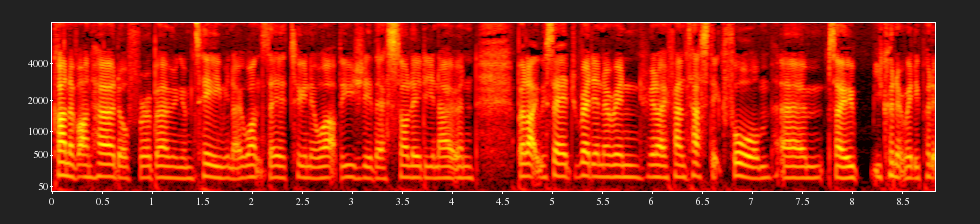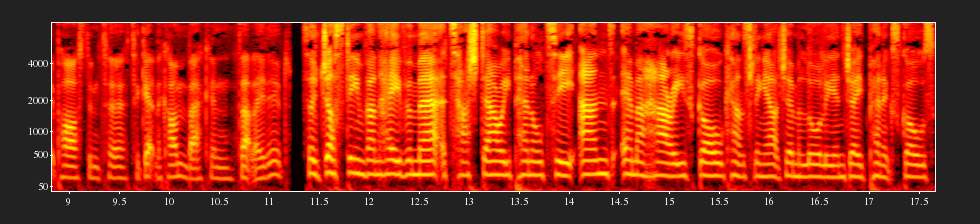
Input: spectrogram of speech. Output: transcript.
kind of unheard of for a Birmingham team. You know, once they're two 0 up, usually they're solid. You know, and but like we said, Reading are in you know fantastic form, um, so you couldn't really put it past them to to get the comeback, and that they did. So Justine Vanhaevermaet, a Tash Dowie penalty, and Emma Harries' goal, cancelling out Gemma Lawley and Jade Pennock's goals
